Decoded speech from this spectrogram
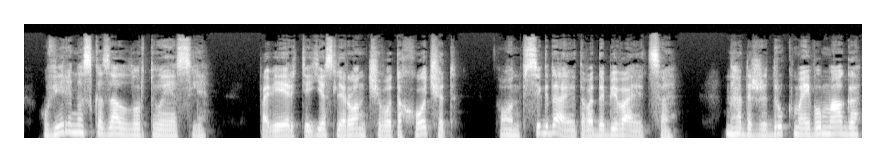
— уверенно сказал лорд Уэсли. «Поверьте, если Рон чего-то хочет, он всегда этого добивается». Надо же, друг моего мага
